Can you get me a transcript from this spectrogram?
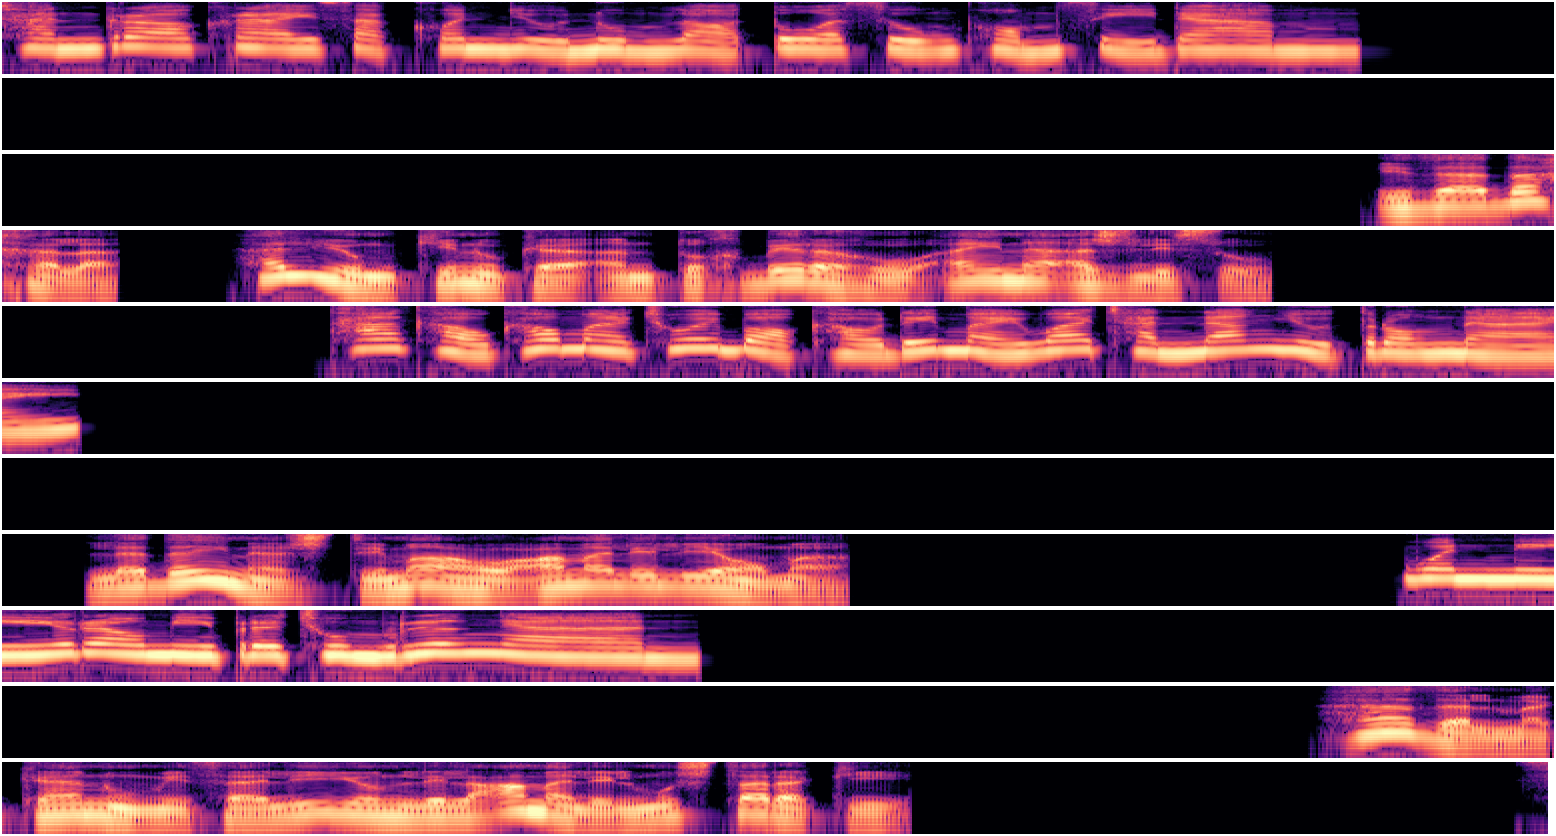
ฉันรอใครสักคนอยู่หนุ่มหล่อตัวสูงผมสีดำ إذا دخل، هل يمكنك أن تخبره أين أجلس؟ ถ้าเขาเข้ามาช่วยบอกเขาได้ไหมว่าฉันนั่งอยู่ตรงไหน لدينا اجتماع عمل اليوم. วันนี้เรามีประชุมเรื่องงาน هذا المكان مثالي للعمل المشترك.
